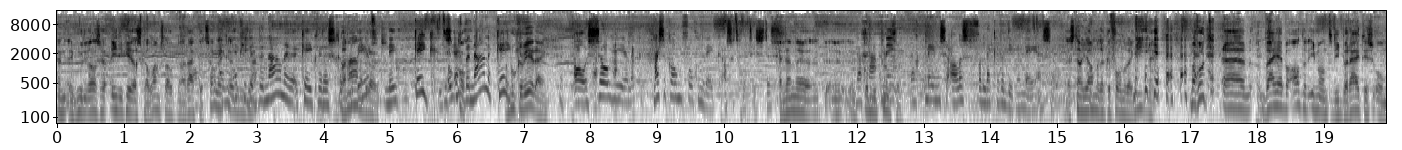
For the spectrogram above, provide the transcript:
En ik moet wel zeggen, iedere keer als ik er langs loop, dan ruik ik het zo En lekker. heb je de bananencake wel eens geprobeerd? Bananenbrood. Nee, cake. Het is Ook echt bananencake. Dan moet ik er weer heen. Oh, zo heerlijk. Maar ze komen volgende week, als het goed is. Dus En dan eh, eh, dan, kom je proeven. dan nemen ze alles van lekkere dingen mee en zo. Dat is nou jammer dat ik er volgende week niet ben. Maar goed, eh, wij hebben altijd iemand die bereid is om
